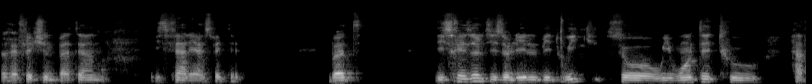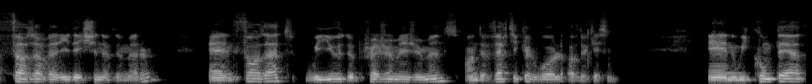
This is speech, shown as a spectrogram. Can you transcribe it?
the reflection pattern is fairly respected. But this result is a little bit weak, so we wanted to have further validation of the model. And for that, we used the pressure measurements on the vertical wall of the caisson. And we compared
